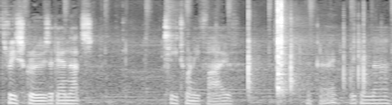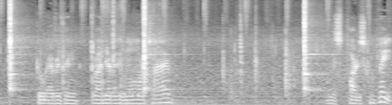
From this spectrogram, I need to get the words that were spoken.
three screws. Again, that's T25. Okay, we can uh, go everything, round everything one more time. And this part is complete.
